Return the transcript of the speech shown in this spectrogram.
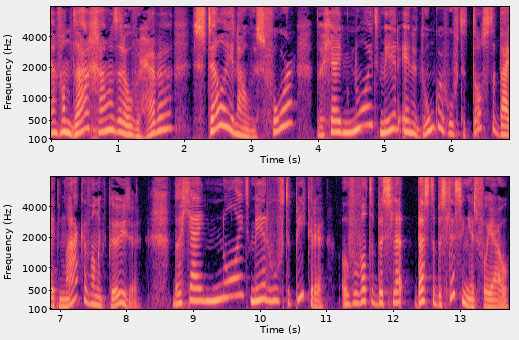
En vandaag gaan we het erover hebben. Stel je nou eens voor dat jij nooit meer in het donker hoeft te tasten bij het maken van een keuze. Dat jij nooit meer hoeft te piekeren over wat de beste beslissing is voor jou.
